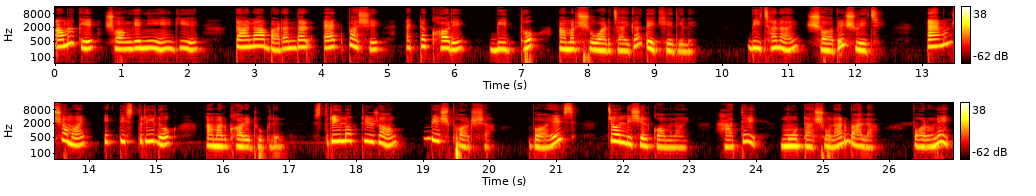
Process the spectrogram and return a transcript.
আমাকে সঙ্গে নিয়ে গিয়ে টানা বারান্দার এক পাশে একটা ঘরে বৃদ্ধ আমার শোয়ার জায়গা দেখিয়ে দিলে। বিছানায় সবে শুয়েছি। এমন সময় একটি স্ত্রীলোক আমার ঘরে ঢুকলেন। স্ত্রীলোকটির রং বেশ ফর্সা। বয়স চল্লিশের কম নয়। হাতে মোটা সোনার বালা। পরনে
